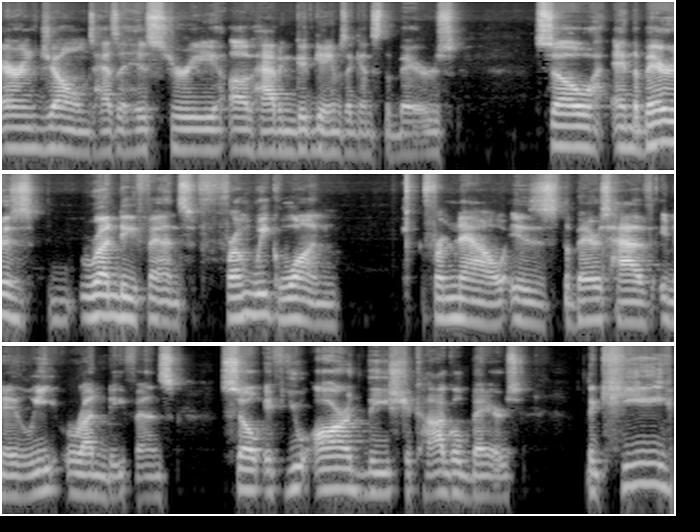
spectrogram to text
Aaron Jones has a history of having good games against the Bears. So, and the Bears' run defense from week one from now is the Bears have an elite run defense. So if you are the Chicago Bears, the key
